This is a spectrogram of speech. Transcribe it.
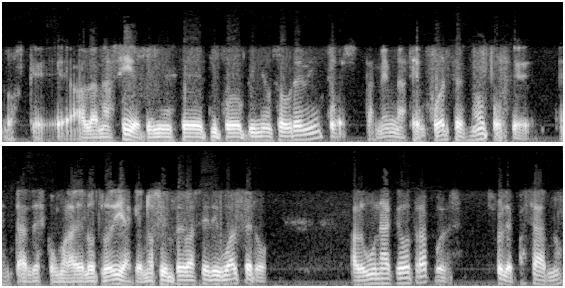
los que hablan así o tienen este tipo de opinión sobre mí pues también me hacen fuertes no porque en tardes como la del otro día que no siempre va a ser igual pero alguna que otra pues suele pasar no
